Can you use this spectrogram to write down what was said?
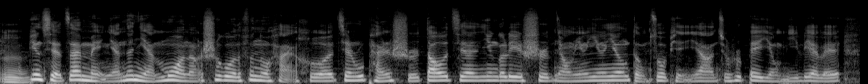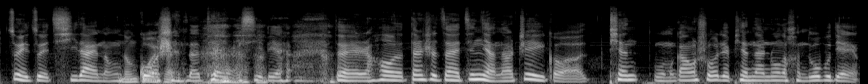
嗯，并且在每年的年末呢，《涉过的愤怒海》和《坚如磐石》《刀尖》《英格力士》《鸟鸣莺莺》等作品一样，就是被影迷列为最最期待能过能过审审的电影系列。对，然后但是在今年呢，这个片我们刚刚说这片单中的很多部电影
